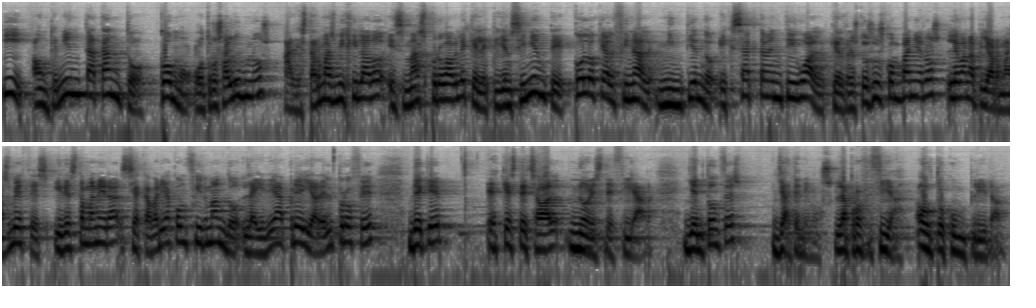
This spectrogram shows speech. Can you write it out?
y, aunque mienta tanto como otros alumnos, al estar más vigilado es más probable que le pillen si miente, con lo que al final, mintiendo exactamente igual que el resto de sus compañeros, le van a pillar más veces y de esta manera se acabaría confirmando la idea previa del profe de que es que este chaval no es de fiar. Y entonces ya tenemos la profecía autocumplida.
